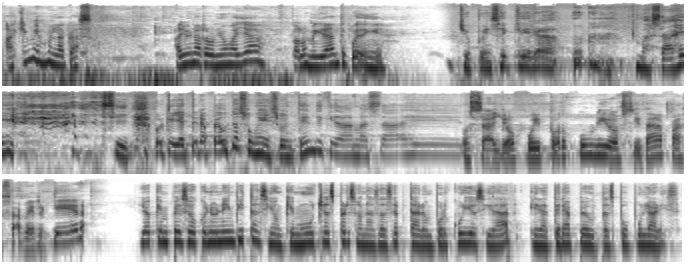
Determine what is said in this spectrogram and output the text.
aquí mismo en la casa. Hay una reunión allá, para los migrantes pueden ir. Yo pensé que era masaje. Sí, porque ya terapeutas son eso, ¿entiendes? Que da masaje. O sea, yo fui por curiosidad para saber qué era. Lo que empezó con una invitación que muchas personas aceptaron por curiosidad era Terapeutas Populares,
